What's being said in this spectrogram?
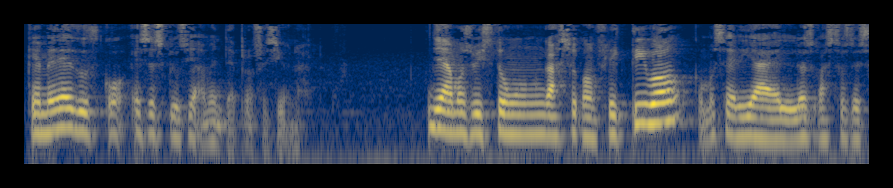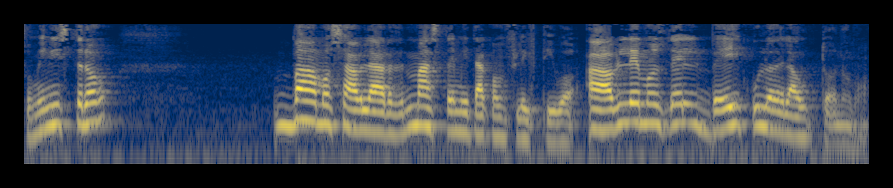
que me deduzco es exclusivamente profesional. Ya hemos visto un gasto conflictivo, como serían los gastos de suministro, vamos a hablar más temita conflictivo. Hablemos del vehículo del autónomo.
